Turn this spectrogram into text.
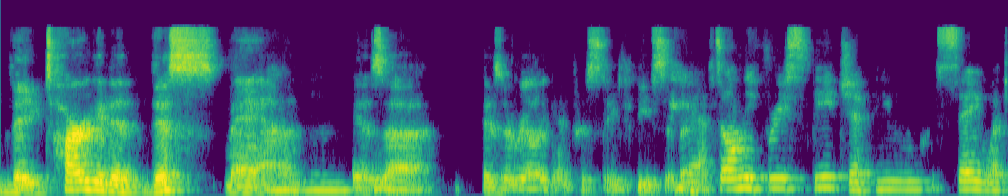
they targeted this man Mhm. is a, is a really interesting piece of it. Yeah, it's only free speech if you say what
